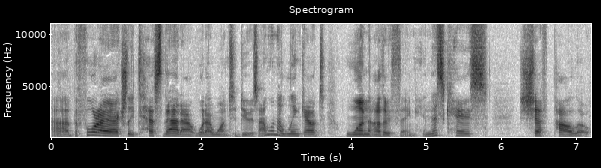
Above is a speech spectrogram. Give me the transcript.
uh, before I actually test that out, what I want to do is I want to link out one other thing. In this case, Chef Paolo.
